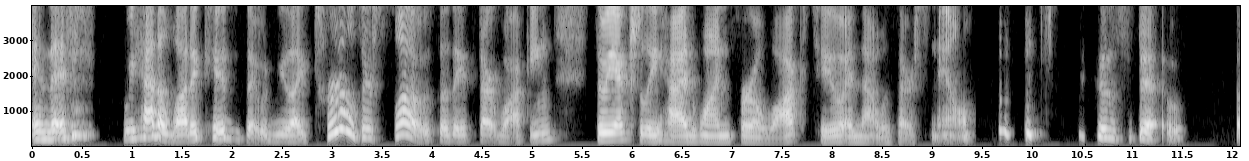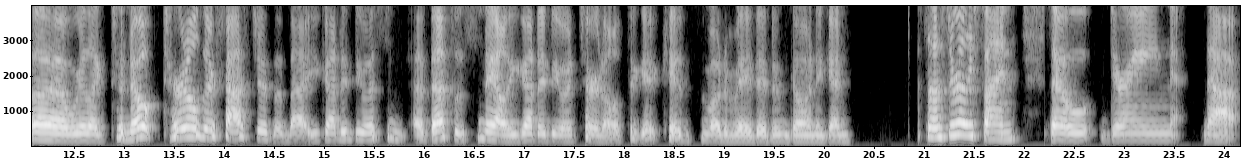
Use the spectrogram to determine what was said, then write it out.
And then we had a lot of kids that would be like, turtles are slow. So they'd start walking. So we actually had one for a walk too, and that was our snail. Because no, uh, we're like to nope turtles are faster than that. You got to do a uh, that's a snail. You got to do a turtle to get kids motivated and going again. So it's really fun. So during that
